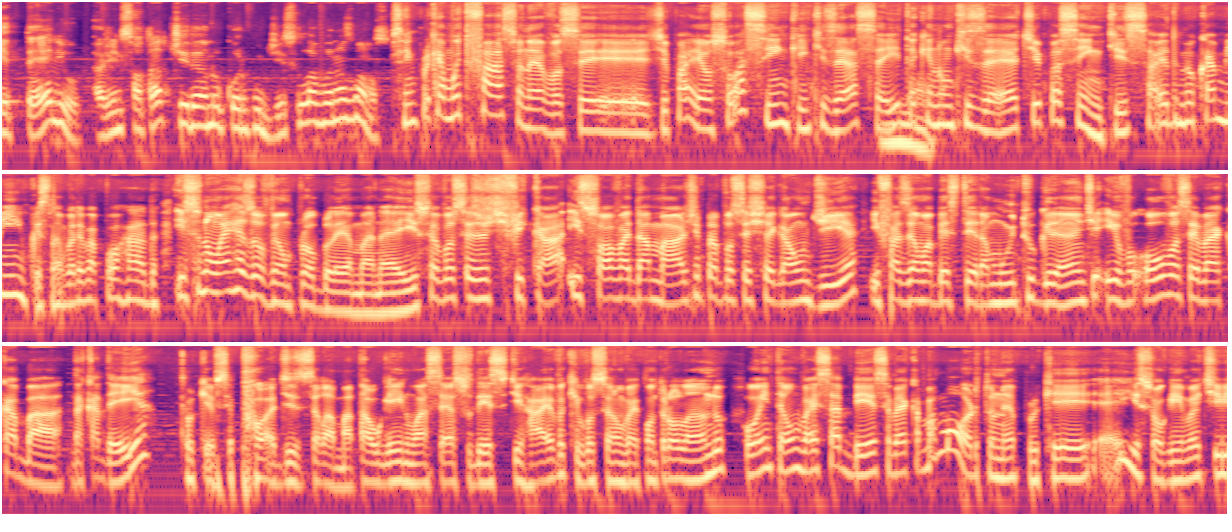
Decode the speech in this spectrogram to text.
etéreo, a gente só tá tirando o corpo disso e lavando as mãos. Sim, porque é muito fácil, né? Você, tipo, ah, eu sou assim, quem quiser aceita, não. quem não quiser, tipo assim, que saia do meu caminho, porque senão vai levar porrada. Isso não é resolver um problema, né? Isso é você justificar e só vai dar margem para você chegar um dia e fazer uma besteira muito grande e ou você vai acabar na cadeia, porque você pode, sei lá, matar alguém num acesso desse de raiva que você não vai controlando, ou então vai saber, você vai acabar morto, né? Porque é isso, alguém vai te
